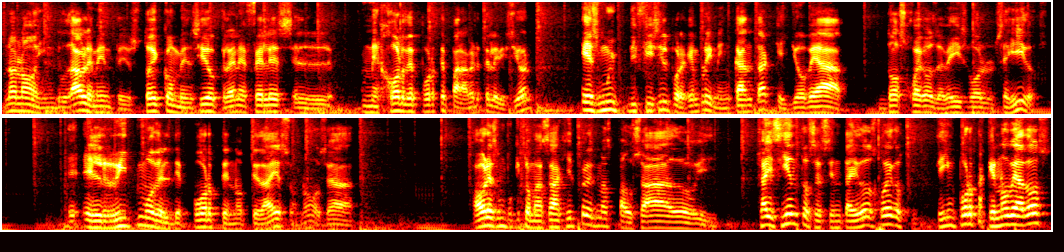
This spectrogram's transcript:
no, no, indudablemente. Estoy convencido que la NFL es el mejor deporte para ver televisión. Es muy difícil, por ejemplo, y me encanta que yo vea dos juegos de béisbol seguidos. E, el ritmo del deporte no te da eso, ¿no? O sea, ahora es un poquito más ágil, pero es más pausado y hay 162 juegos. ¿Qué importa que no vea dos?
